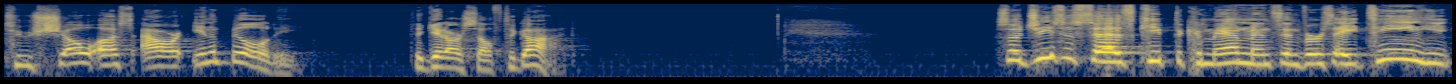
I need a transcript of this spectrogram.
to show us our inability to get ourselves to God. So Jesus says, keep the commandments. In verse 18, he,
